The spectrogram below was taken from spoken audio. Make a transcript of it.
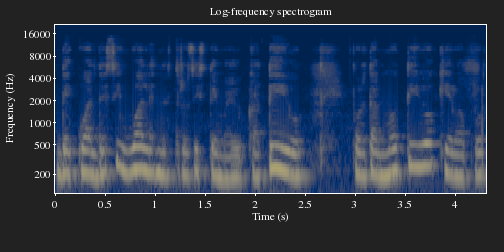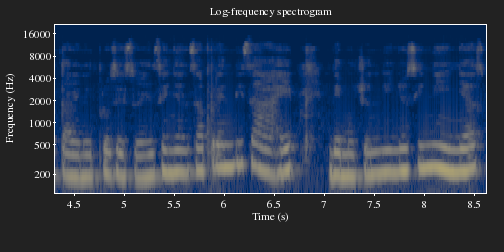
de cuál desigual es nuestro sistema educativo. Por tal motivo, quiero aportar en el proceso de enseñanza-aprendizaje de muchos niños y niñas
